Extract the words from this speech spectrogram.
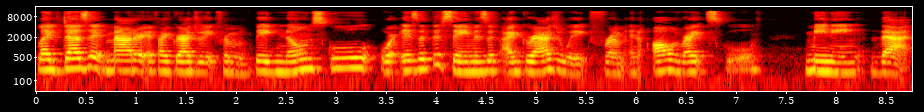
Like, does it matter if I graduate from a big known school or is it the same as if I graduate from an all right school, meaning that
